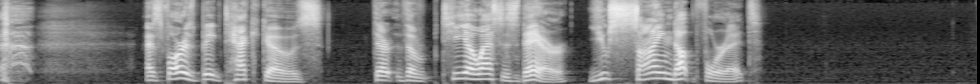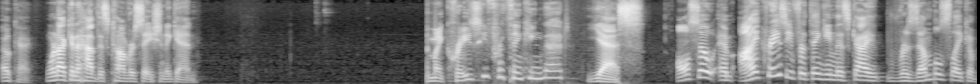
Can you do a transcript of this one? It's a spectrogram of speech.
as far as big tech goes, there the TOS is there. You signed up for it. Okay, we're not going to have this conversation again. Am I crazy for thinking that? Yes. Also, am I crazy for thinking this guy resembles like a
